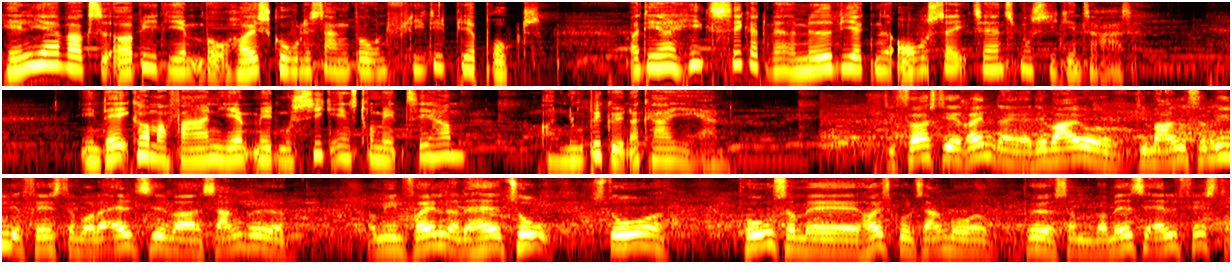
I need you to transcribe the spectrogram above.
Helge er vokset op i et hjem, hvor højskolesangbogen flittigt bliver brugt, og det har helt sikkert været medvirkende årsag til hans musikinteresse. En dag kommer faren hjem med et musikinstrument til ham, og nu begynder karrieren. De første erindringer, det var jo de mange familiefester, hvor der altid var sangbøger. Og mine forældre, der havde to store poser med højskolesangbøger, som var med til alle fester.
